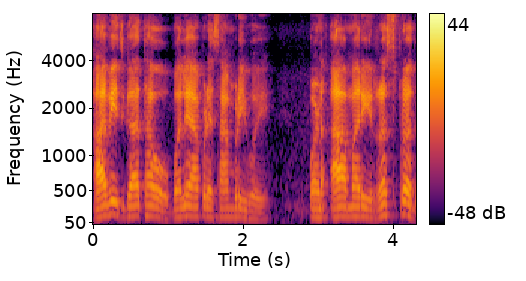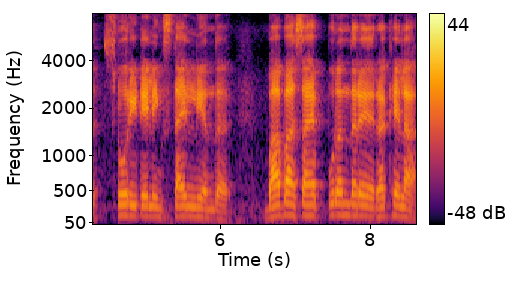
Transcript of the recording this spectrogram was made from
આવી જ ગાથાઓ ભલે આપણે સાંભળી હોય પણ આ મારી રસપ્રદ સ્ટોરી ટેલિંગ સ્ટાઇલની અંદર બાબા સાહેબ પુરંદરે રખેલા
